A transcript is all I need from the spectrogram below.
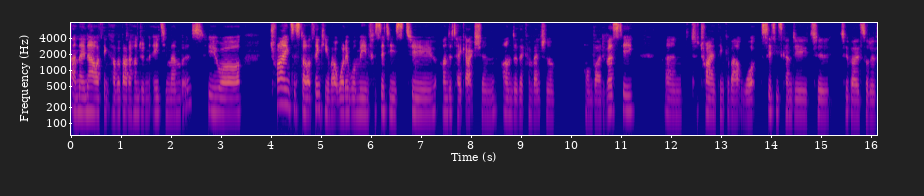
and they now, I think, have about 180 members who are trying to start thinking about what it will mean for cities to undertake action under the Convention on Biodiversity, and to try and think about what cities can do to to both sort of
